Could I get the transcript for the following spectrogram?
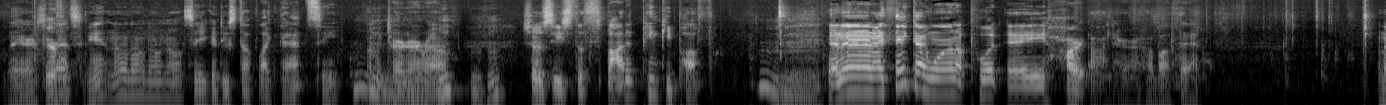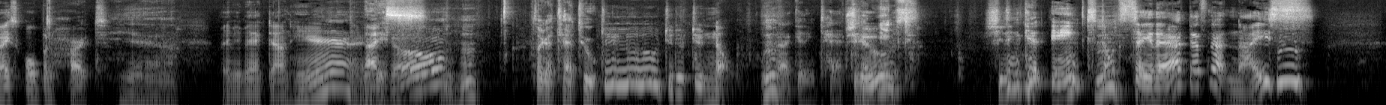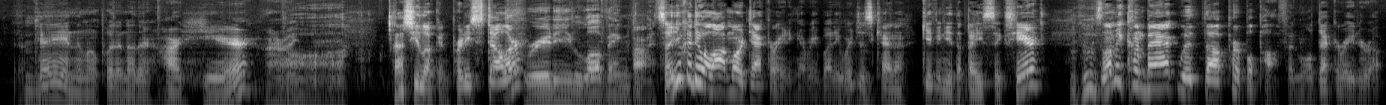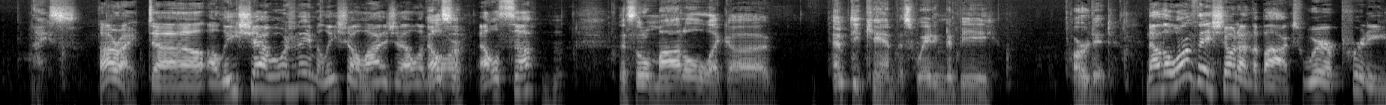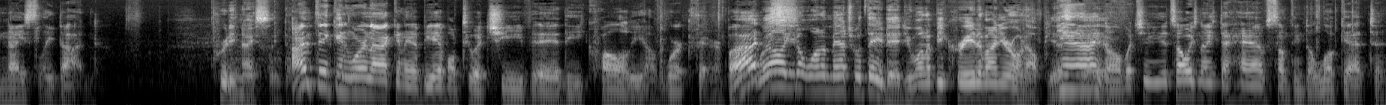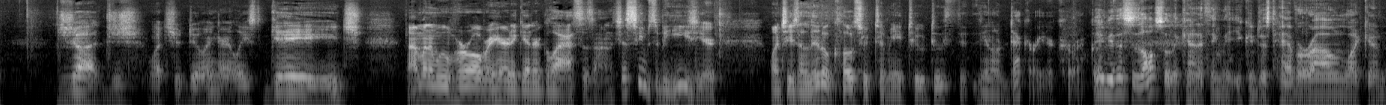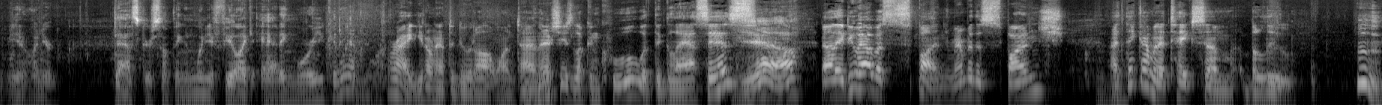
There, so Careful. that's yeah, no, no, no, no. So you can do stuff like that. See, let me hmm. turn her around. Mm-hmm. Mm-hmm. Shows these the spotted pinky puff, hmm. and then I think I want to put a heart on her. How about that? A nice open heart. Yeah. Maybe back down here. There Nice. Go. Mm-hmm. It's like a tattoo. Do, do, do, do. No, we're hmm. not getting tattoos. She. She didn't get inked. Don't say that. That's not nice. Okay, and then we'll put another heart here. All right. Aw, How's she looking? Pretty stellar. pretty loving. All right, so you can do a lot more decorating, everybody. We're just kind of giving you the basics here. So let me come back with uh, Purple Puff, and we'll decorate her up. Nice. All right, uh, Alicia. What was her name? Alicia, Elijah, Eleanor, Elsa. Elsa. This little model, like a empty canvas waiting to be arted. Now the ones they showed on the box were pretty nicely done. Pretty nicely done. I'm thinking we're not going to be able to achieve uh, the quality of work there, but Well, you don't want to match what they did. You want to be creative on your own LPS. yeah, I know, but you, it's always nice to have something to look at to judge what you're doing, or at least gauge. I'm going to move her over here to get her glasses on. It just seems to be easier when she's a little closer to me to do, th- you know, decorate her correctly. Maybe this is also the kind of thing that you can just have around, like in, you know, on your desk or something. And when you feel like adding more, you can add more. Right, you don't have to do it all at one time. There, she's looking cool with the glasses. Yeah. Now they do have a sponge. Remember the sponge? I think I'm going to take some blue. Hmm.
